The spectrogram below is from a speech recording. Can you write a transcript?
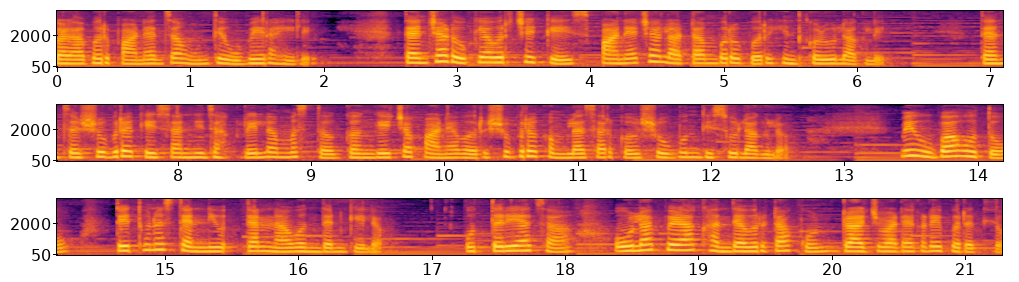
गळाभर पाण्यात जाऊन ते उभे राहिले. त्यांच्या डोक्यावरचे केस पाण्याच्या लाटांबरोबर हिंदकळू लागले. त्यांचं शुभ्र केसांनी झाकलेलं मस्तक गंगेच्या पाण्यावर शुभ्र कमलासारखं शोभून दिसू लागलं. मी उभा होतो तेथूनच त्यांनी त्यांना वंदन केलं. उत्तरीयाचा ओला पिळा खांद्यावर टाकून राजवाड्याकडे परतलो.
